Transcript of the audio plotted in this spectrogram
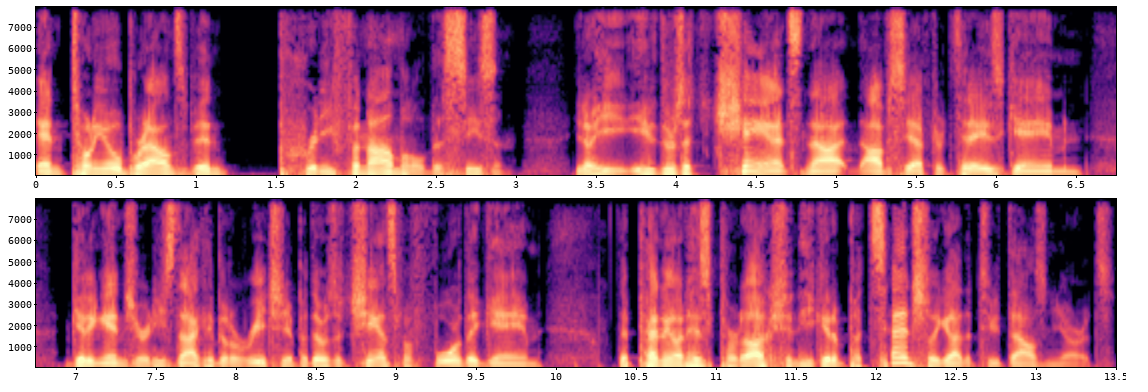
Antonio Brown's been pretty phenomenal this season. You know, he, he there's a chance, not obviously after today's game and getting injured, he's not going to be able to reach it, but there was a chance before the game, depending on his production, he could have potentially got the 2,000 yards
